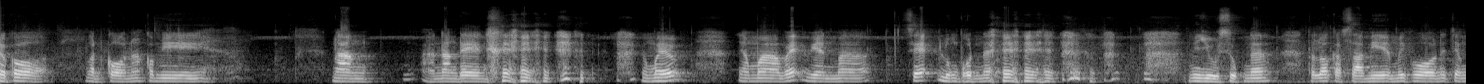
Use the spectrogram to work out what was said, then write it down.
แล้วก็วันก่อนนะก็มีนางอ่านางแดง ยังไม่ยังมาแวะเวียนมาแซะลุงพลนะมีอยู่สุขนะทะเลาะกับสามีไม่พอนะยัง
